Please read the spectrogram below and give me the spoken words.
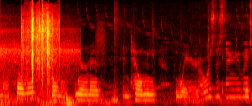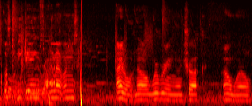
now tell me where my serum is, and tell me where. How is this thing even It's supposed to be going getting to the mountains? I don't know. We're bringing a truck. Oh well.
